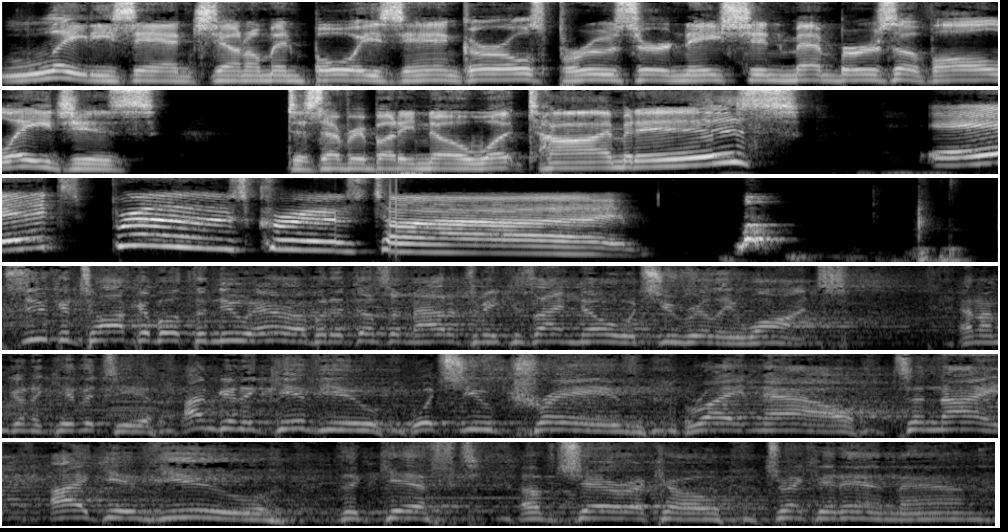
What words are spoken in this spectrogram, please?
Ladies and gentlemen, boys and girls, Bruiser Nation members of all ages, does everybody know what time it is? It's Bruise Cruise time! So you can talk about the new era, but it doesn't matter to me because I know what you really want. And I'm going to give it to you. I'm going to give you what you crave right now. Tonight, I give you the gift of Jericho. Drink it in, man.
